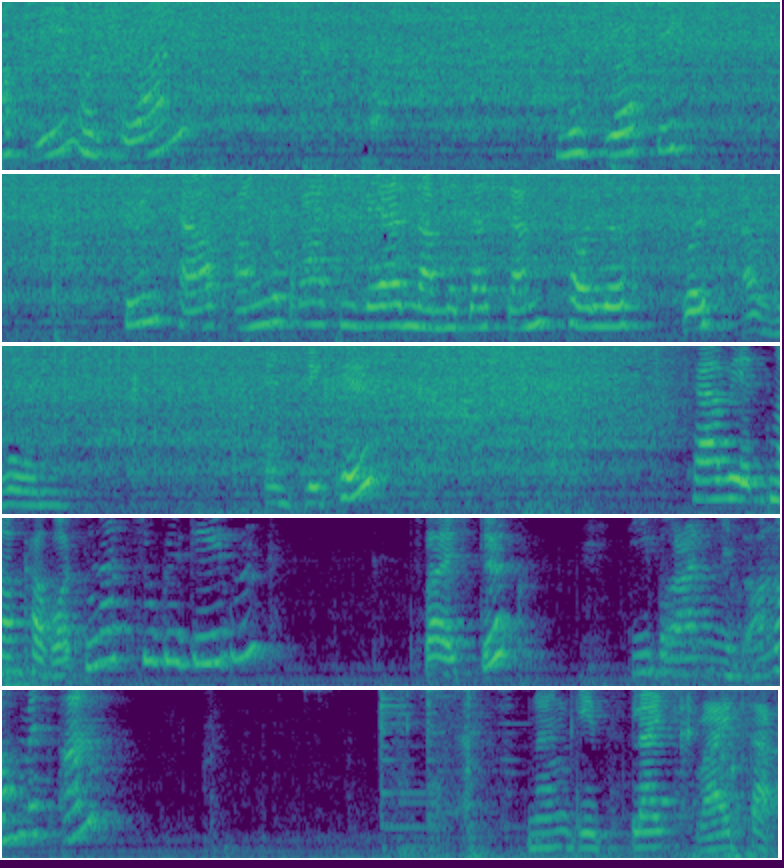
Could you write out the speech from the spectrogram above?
Noch sehen und hören. Muss wirklich schön scharf angebraten werden, damit das ganz tolle Röstaromen entwickelt. Ich habe jetzt noch Karotten dazu gegeben. Zwei Stück. Die braten jetzt auch noch mit an. Und dann geht es gleich weiter.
